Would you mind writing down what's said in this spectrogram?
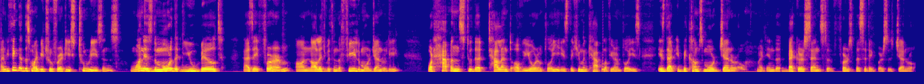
And we think that this might be true for at least two reasons. One is the more that you build as a firm on knowledge within the field more generally, what happens to the talent of your employees, the human capital of your employees, is that it becomes more general, right? In the Becker sense of firm specific versus general.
